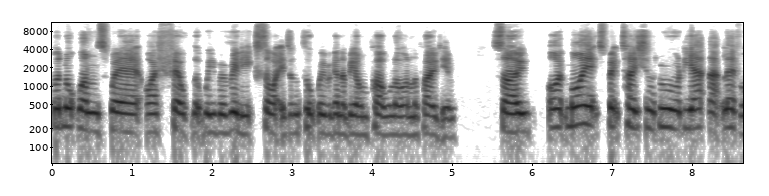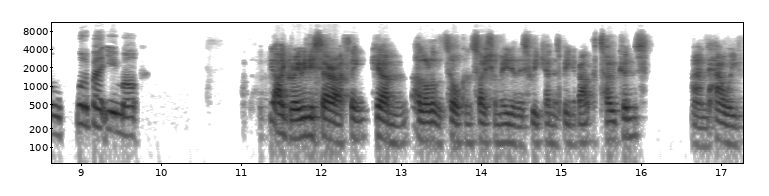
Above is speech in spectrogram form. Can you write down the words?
but not ones where I felt that we were really excited and thought we were going to be on pole or on the podium. So I, my expectations were already at that level. What about you, Mark? I agree with you, Sarah. I think um, a lot of the talk on social media this weekend has been about the tokens and how we've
